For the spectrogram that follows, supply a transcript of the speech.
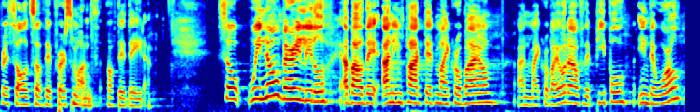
results of the first month of the data. So we know very little about the unimpacted microbiome and microbiota of the people in the world.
